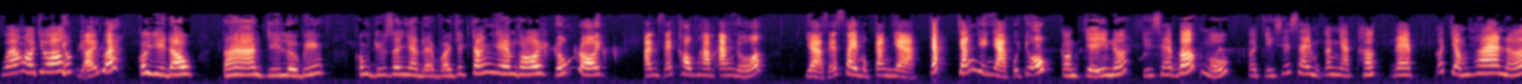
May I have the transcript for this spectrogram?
Quán hả chú Út Chút giỏi quá Có gì đâu hai anh chị lười biếng Không chịu xây nhà đẹp và chắc chắn như em thôi. Đúng rồi Anh sẽ không ham ăn nữa Và sẽ xây một căn nhà chắc chắn như nhà của chú Út. Còn chị nữa Chị sẽ bớt ngủ Và chị sẽ xây một căn nhà thật đẹp Có trồng hoa nữa.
